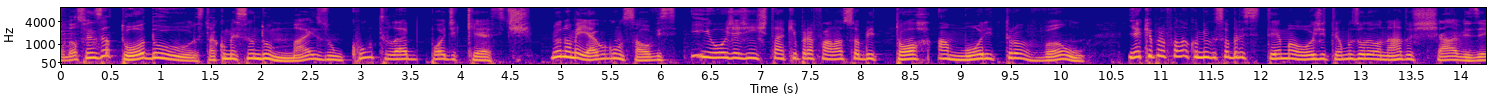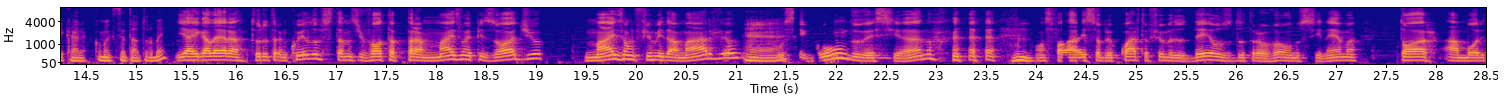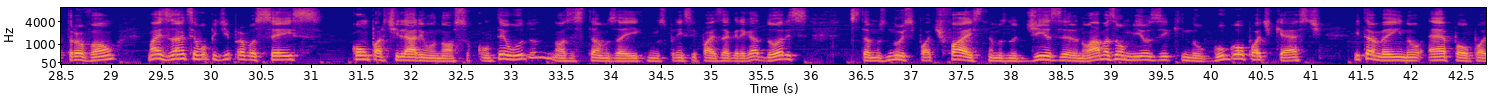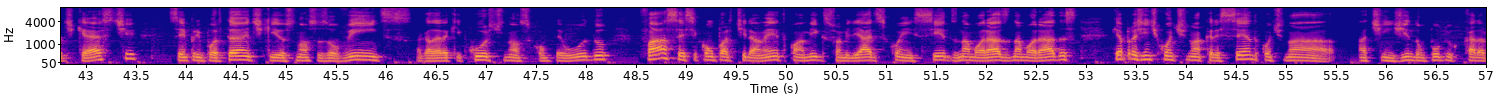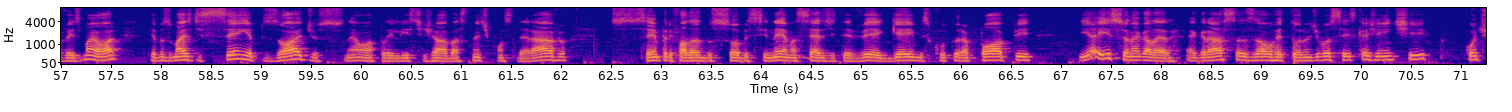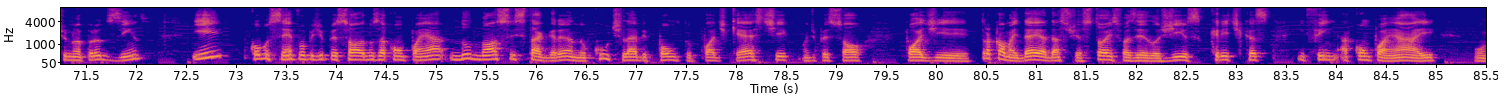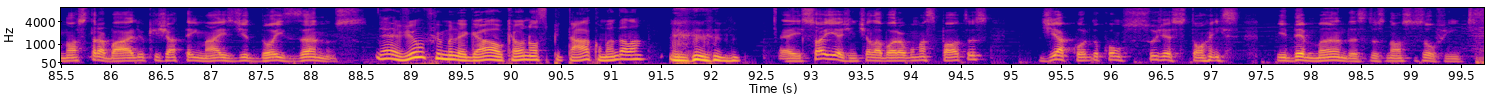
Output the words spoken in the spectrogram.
Saudações a todos! Está começando mais um Cult Lab Podcast. Meu nome é Iago Gonçalves e hoje a gente está aqui para falar sobre Thor, Amor e Trovão. E aqui para falar comigo sobre esse tema hoje temos o Leonardo Chaves. E aí, cara, como é que você tá? Tudo bem? E aí, galera, tudo tranquilo? Estamos de volta para mais um episódio, mais um filme da Marvel, É. o segundo esse ano. Vamos falar aí sobre o quarto filme do Deus do Trovão no cinema, Thor, Amor e Trovão. Mas antes eu vou pedir para vocês compartilharem o nosso conteúdo. Nós estamos aí nos principais agregadores. Estamos no Spotify, estamos no Deezer, no Amazon Music, no Google Podcast e também no Apple Podcast. Sempre importante que os nossos ouvintes, a galera que curte nosso conteúdo, faça esse compartilhamento com amigos, familiares, conhecidos, namorados, namoradas, que é para a gente continuar crescendo, continuar atingindo um público cada vez maior. Temos mais de 100 episódios, né, uma playlist já bastante considerável, sempre falando sobre cinema, séries de TV, games, cultura pop. E é isso, né, galera? É graças ao retorno de vocês que a gente continua produzindo. E, como sempre, vou pedir pro pessoal a nos acompanhar no nosso Instagram, no cultlab.podcast, onde o pessoal pode trocar uma ideia, dar sugestões, fazer elogios, críticas, enfim, acompanhar aí o nosso trabalho que já tem mais de dois anos. É, viu um filme legal, que é o nosso pitaco, manda lá. É isso aí, a gente elabora algumas pautas de acordo com sugestões e demandas dos nossos ouvintes.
